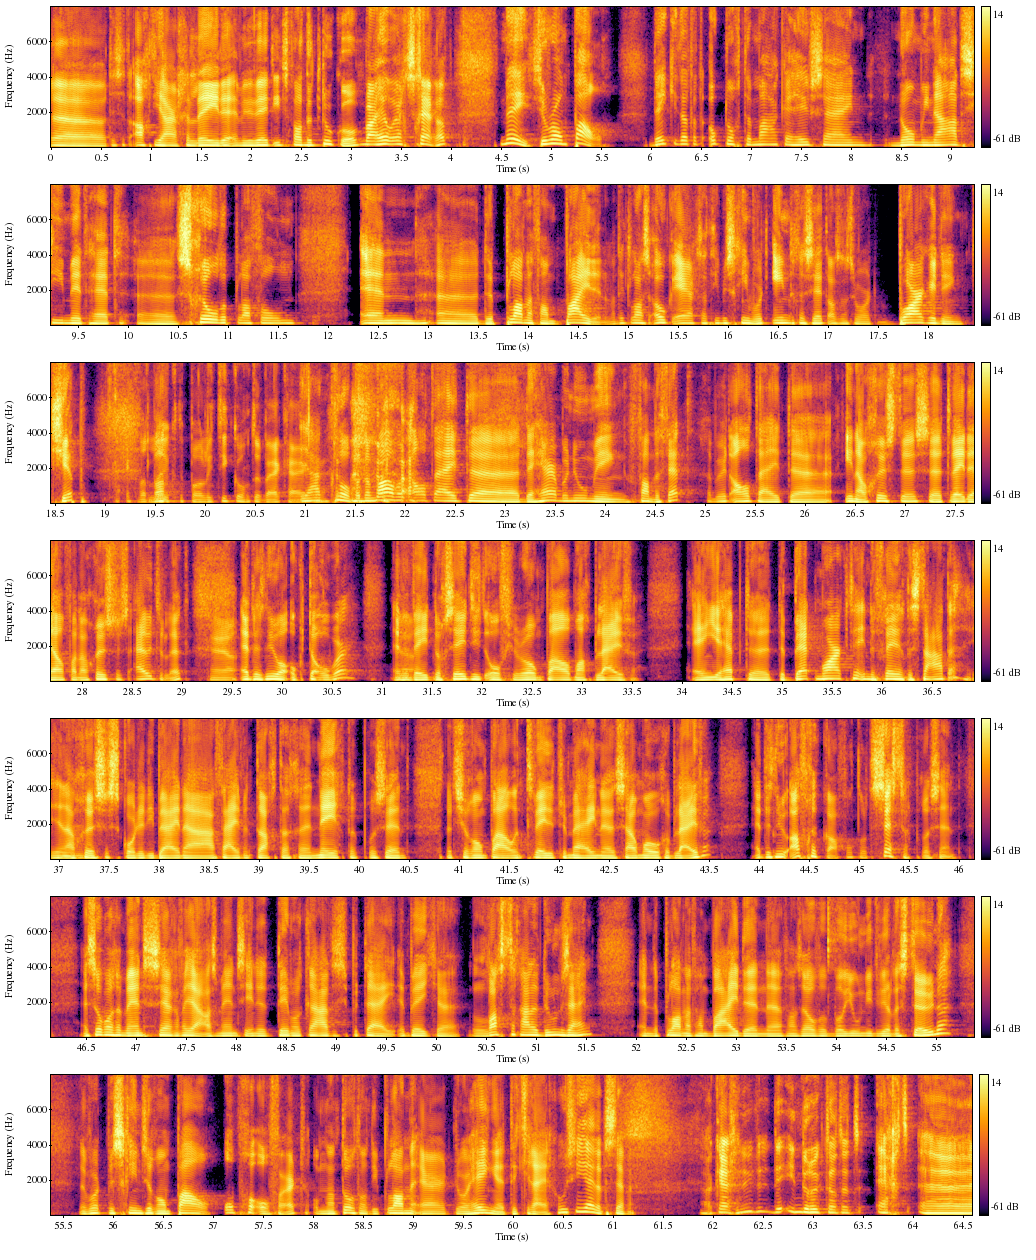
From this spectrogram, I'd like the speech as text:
het is het acht jaar geleden en wie weet iets van de toekomst, maar heel erg scherp. Nee, Jerome Powell. Denk je dat het ook nog te maken heeft zijn nominatie met het uh, schuldenplafond en uh, de plannen van Biden? Want ik las ook ergens dat hij misschien wordt ingezet als een soort bargaining chip. Kijk, wat leuk, de politiek komt erbij kijken. Ja, klopt. Want normaal wordt altijd uh, de herbenoeming van de Fed. Gebeurt altijd in augustus, tweede helft van augustus uiterlijk. Ja. Het is nu al oktober en ja. we weten nog steeds niet of Jerome Powell mag blijven. En je hebt de, de bedmarkten in de Verenigde Staten. In mhm. augustus scoorde die bijna 85, 90 eh, procent dat Jerome Powell in tweede termijn uh, zou mogen blijven. En het is nu afgekaffeld tot 60 procent. En sommige mensen zeggen van ja, als mensen in de Democratische Partij een beetje lastig aan het doen zijn en de plannen van Biden uh, van zoveel biljoen niet willen steunen, dan wordt misschien Jerome Powell opgeofferd om dan toch nog die plannen er doorheen te krijgen. Hoe zie jij dat, Stefan? Nou, we krijgen nu de, indruk dat het echt uh,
